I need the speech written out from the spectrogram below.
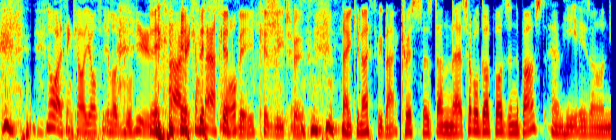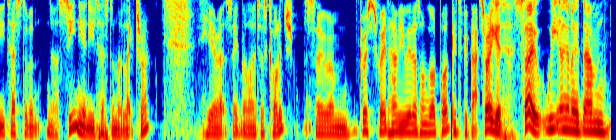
No, I think are your theological views entirely Yes, this could be, could be true. Thank you. Nice to be back. Chris has done uh, several God pods in the past, and he is our New Testament, no, senior New Testament lecturer here at St. Mellitus College. So, um, Chris, it's great to have you with us on God Pod. Good to be back. It's very good. So we are going to um,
